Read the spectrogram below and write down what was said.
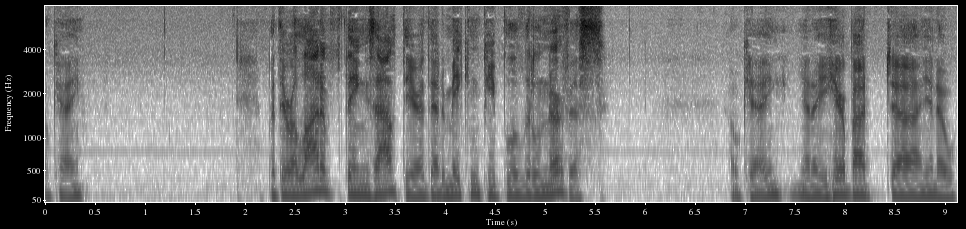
Okay? But there are a lot of things out there that are making people a little nervous. Okay? You know, you hear about, uh, you know,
